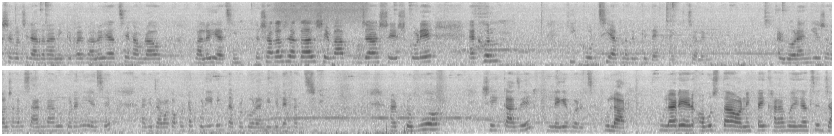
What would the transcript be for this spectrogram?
আশা করছি রাধা রানী কৃপায় ভালোই আছেন আমরাও ভালোই আছি। তো সকাল সকাল সেবা পূজা শেষ করে এখন কি করছি আপনাদেরকে দেখাই, চলেন। আর গৌরাঙ্গিও সকাল সকাল স্নান টান করে নিয়েছে। আগে জামা কাপড়টা পরিয়ে নিই, তারপর গৌরাঙ্গিকে দেখাচ্ছি। আর প্রভুও সেই কাজে লেগে পড়েছে। কুলার। কুলারের অবস্থা অনেকটাই খারাপ হয়ে গেছে, যা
